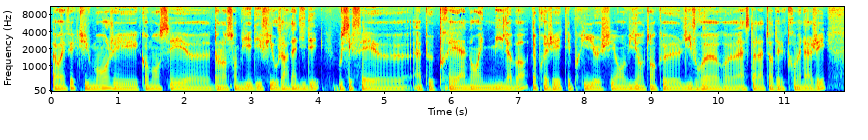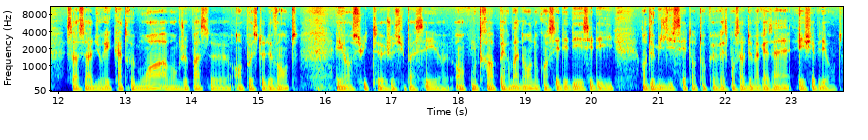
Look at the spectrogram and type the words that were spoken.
Alors effectivement, j'ai commencé euh, dans l'ensemblier des filles au jardin d'idées, où c'est fait euh, à peu près un an et demi là-bas. Après, j'ai été pris chez Envie en tant que livreur, installateur d'électroménager. Ça, ça a duré quatre mois avant que je passe en poste de vente. Et ensuite, je suis passé en contrat permanent, donc en CDD et CDI, en 2017 en tant que responsable de magasin et chef des ventes.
